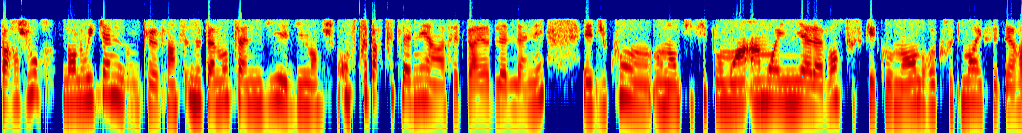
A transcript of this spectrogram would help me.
par jour dans le week-end, donc notamment samedi et dimanche. On se prépare toute l'année hein, à cette période-là de l'année et du coup on, on anticipe au moins un mois et demi à l'avance tout ce qui est commande, recrutement, etc.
